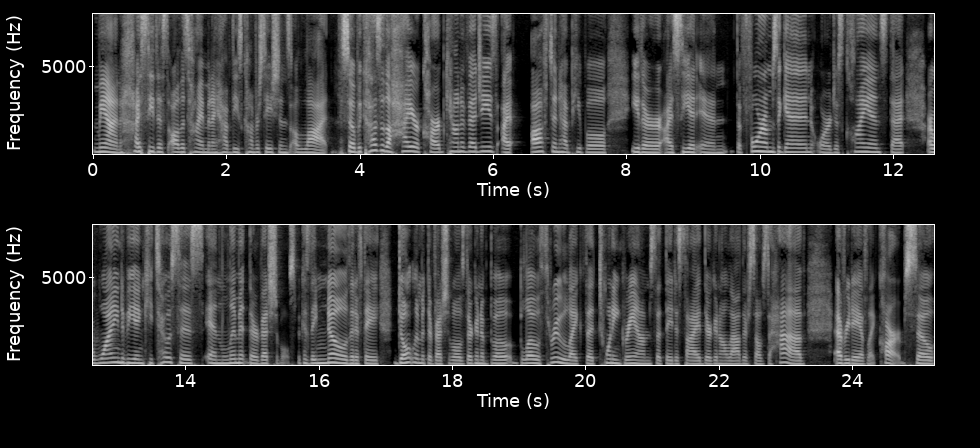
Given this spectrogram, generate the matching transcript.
Man, I see this all the time and I have these conversations a lot. So, because of the higher carb count of veggies, I often have people either I see it in the forums again or just clients that are wanting to be in ketosis and limit their vegetables because they know that if they don't limit their vegetables, they're going to bo- blow through like the 20 grams that they decide they're going to allow themselves to have every day of like carbs. So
